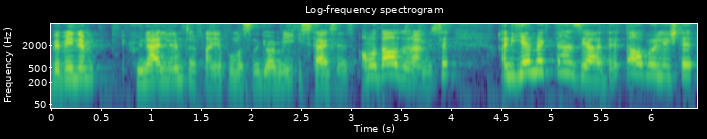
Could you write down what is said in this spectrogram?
ve benim hünerlerim tarafından yapılmasını görmeyi isterseniz ama daha da önemlisi hani yemekten ziyade daha böyle işte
